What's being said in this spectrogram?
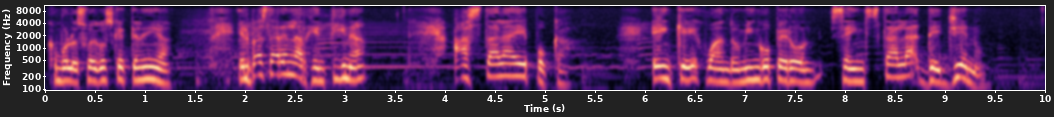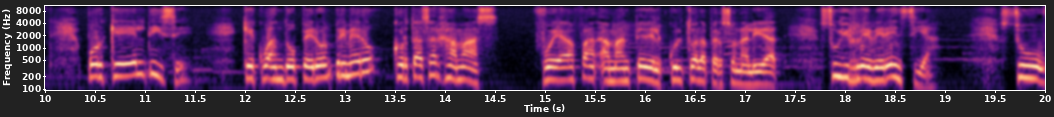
como los juegos que tenía. Él va a estar en la Argentina hasta la época en que Juan Domingo Perón se instala de lleno. Porque él dice que cuando Perón, primero, Cortázar jamás fue amante del culto a la personalidad. Su irreverencia, su,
